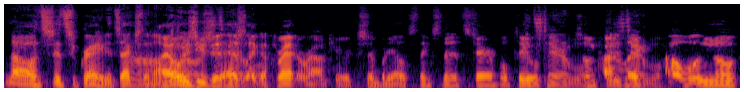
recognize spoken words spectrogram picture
No, it's it's great. It's excellent. Oh, I always no, use it as like a threat around here because everybody else thinks that it's terrible too. It's terrible. So I'm kind of like, terrible. oh well, you know,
